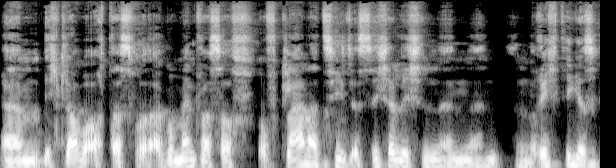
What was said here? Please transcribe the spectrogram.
Ähm, ich glaube auch das Argument, was auf, auf Klarna zieht, ist sicherlich ein, ein, ein richtiges.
